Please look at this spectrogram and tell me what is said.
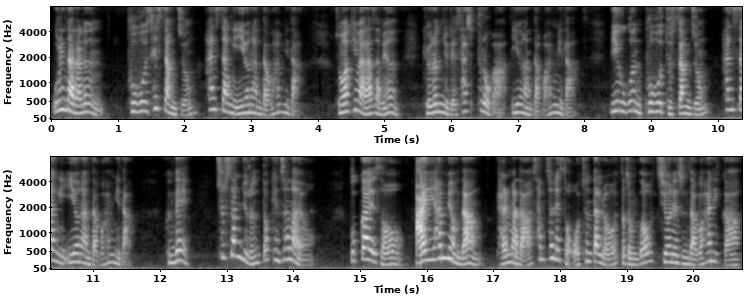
우리나라는 부부 세쌍중 한 쌍이 이혼한다고 합니다. 정확히 말하자면 결혼율의 40%가 이혼한다고 합니다. 미국은 부부 두 쌍 중 한 쌍이 이혼한다고 합니다. 근데 출산율은 또 괜찮아요. 국가에서 아이 한 명당 달마다 3천에서 5천 달러 정도 지원해준다고 하니까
